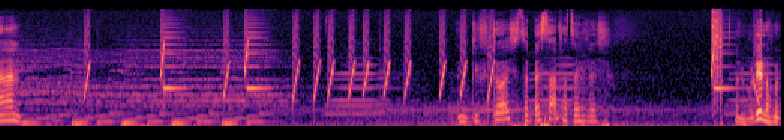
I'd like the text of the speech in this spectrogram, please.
Nein, nein, nein. Ein Giftdolch ist der besser tatsächlich. Dann nehmen wir den noch mit.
